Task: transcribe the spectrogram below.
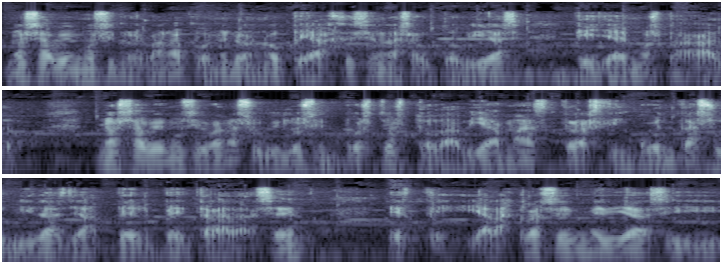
No sabemos si nos van a poner o no peajes en las autovías que ya hemos pagado. No sabemos si van a subir los impuestos todavía más tras 50 subidas ya perpetradas, ¿eh? Este, y a las clases medias y,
